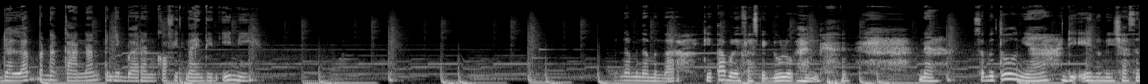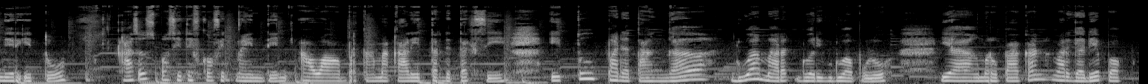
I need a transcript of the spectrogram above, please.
dalam penekanan penyebaran COVID-19 ini. Bentar-bentar, kita boleh flashback dulu kan? nah, sebetulnya di Indonesia sendiri itu kasus positif COVID-19 awal pertama kali terdeteksi itu pada tanggal 2 Maret 2020 yang merupakan warga Depok.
